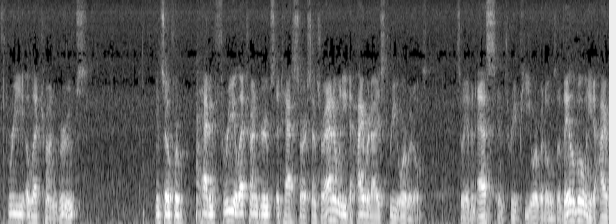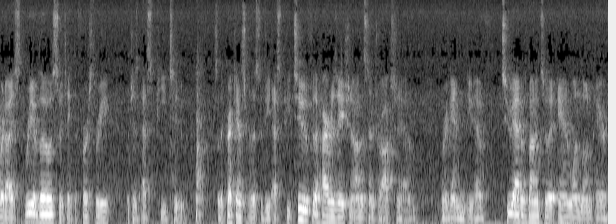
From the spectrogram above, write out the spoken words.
three electron groups. And so we're having three electron groups attached to our central atom, we need to hybridize three orbitals. So we have an s and three p orbitals available. We need to hybridize three of those. So we take the first three, which is sp2. So the correct answer for this would be sp2 for the hybridization on the central oxygen atom, where again you have two atoms bonded to it and one lone pair.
